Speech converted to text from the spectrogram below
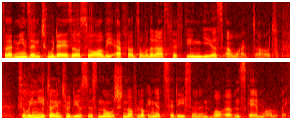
So that means in two days or so, all the efforts over the last 15 years are wiped out. So we need to introduce this notion of looking at cities and, more urban scale modeling.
